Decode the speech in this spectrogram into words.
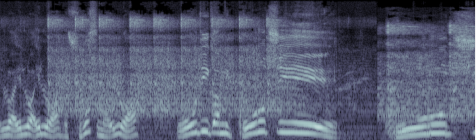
일로와 일로와 일로와 너 죽었어 너 일로와 어디 감히 고로치 고로치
